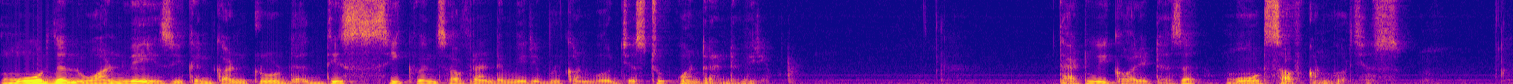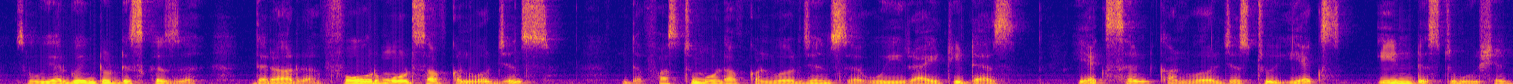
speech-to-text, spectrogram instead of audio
more than one ways you can conclude that this sequence of random variable converges to one random variable. That we call it as a modes of convergence. So, we are going to discuss uh, there are uh, four modes of convergence. The first mode of convergence uh, we write it as xn converges to x in distribution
